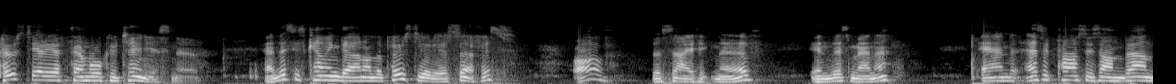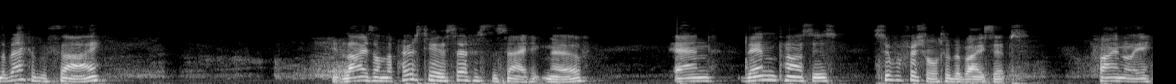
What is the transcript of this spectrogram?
posterior femoral cutaneous nerve, and this is coming down on the posterior surface of the sciatic nerve in this manner, and as it passes on down the back of the thigh, it lies on the posterior surface of the sciatic nerve and then passes superficial to the biceps, finally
